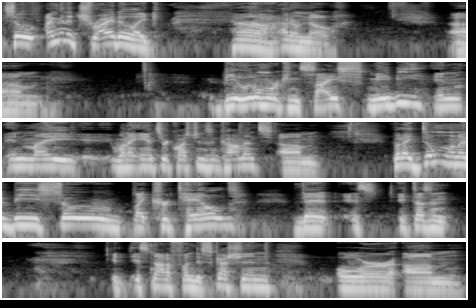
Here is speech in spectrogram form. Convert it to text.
so I'm gonna try to like, uh, I don't know, um, be a little more concise, maybe in in my when I answer questions and comments. Um, but I don't want to be so like curtailed that it's it doesn't it, it's not a fun discussion or um,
